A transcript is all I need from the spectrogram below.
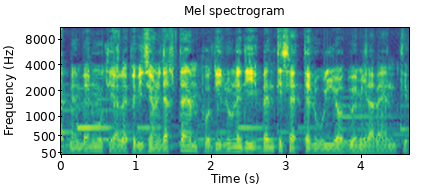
e benvenuti alle previsioni del tempo di lunedì 27 luglio 2020.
